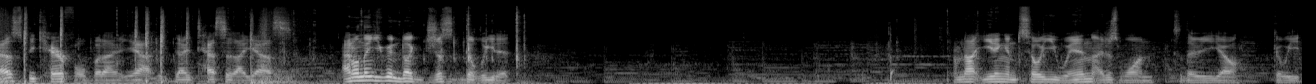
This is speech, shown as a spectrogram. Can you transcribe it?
I'll be careful, but I, yeah, I tested, I guess. I don't think you can, like, just delete it. I'm not eating until you win, I just won. So there you go. Go eat.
